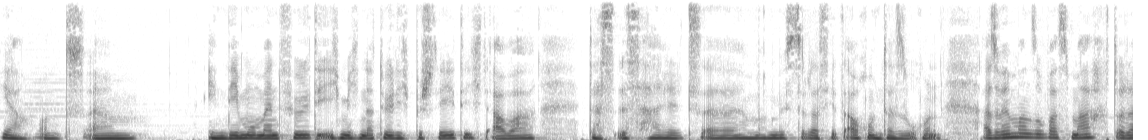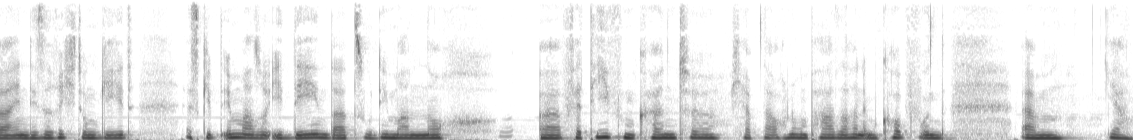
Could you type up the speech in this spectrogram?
Ja, und ähm, in dem Moment fühlte ich mich natürlich bestätigt, aber das ist halt, äh, man müsste das jetzt auch untersuchen. Also wenn man sowas macht oder in diese Richtung geht, es gibt immer so Ideen dazu, die man noch äh, vertiefen könnte. Ich habe da auch noch ein paar Sachen im Kopf und ähm, ja,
